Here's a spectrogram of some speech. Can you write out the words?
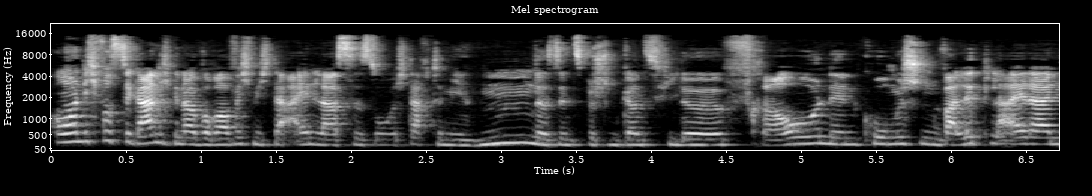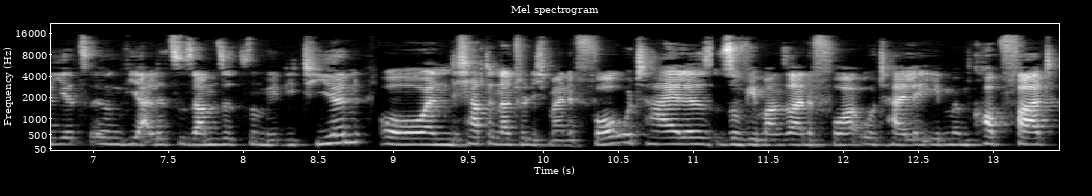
Und ich wusste gar nicht genau, worauf ich mich da einlasse. So, ich dachte mir, hm, da sind bestimmt ganz viele Frauen in komischen Wallekleidern, die jetzt irgendwie alle zusammensitzen und meditieren. Und ich hatte natürlich meine Vorurteile, so wie man seine Vorurteile eben im Kopf hat.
